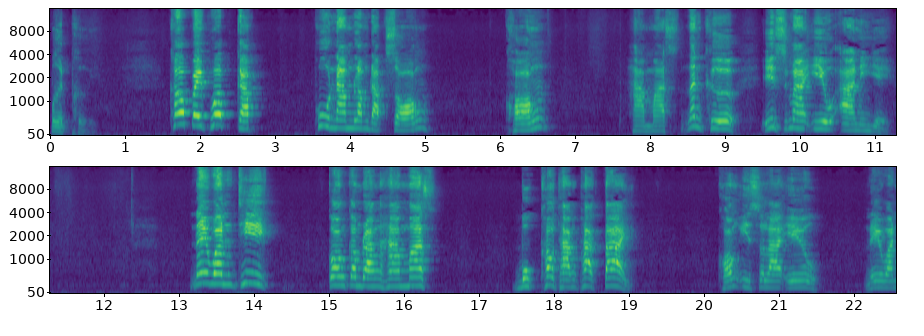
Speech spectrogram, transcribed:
เปิดเผย เข้าไปพบกับผู้นำลำดับสองของฮามาส นั่นคืออิสมาอิลอานิเย ในวันที่กองกำลังฮามาส บุกเข้าทางภาคใต้ของอิสราเอล ในวัน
